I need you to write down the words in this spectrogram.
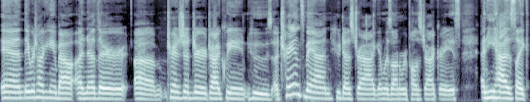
and they were talking about another um transgender drag queen who's a trans man who does drag and was on RuPaul's Drag Race and he has like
